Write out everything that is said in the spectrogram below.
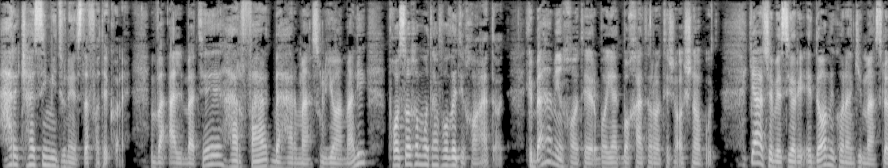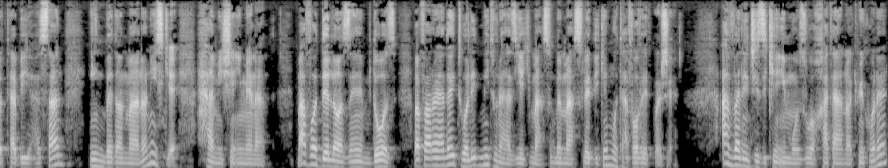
هر کسی می‌تونه استفاده کنه و البته هر فرد به هر محصول یا عملی پاسخ متفاوتی خواهد داد که به همین خاطر باید با خطراتش آشنا بود گرچه بسیاری ادعا می‌کنن که محصولات طبیعی هستن این بدان معنا نیست که همیشه ایمنند مواد لازم، دوز و فرایندهای تولید می‌تونه از یک محصول به محصول دیگه متفاوت باشه. اولین چیزی که این موضوع خطرناک می‌کنه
